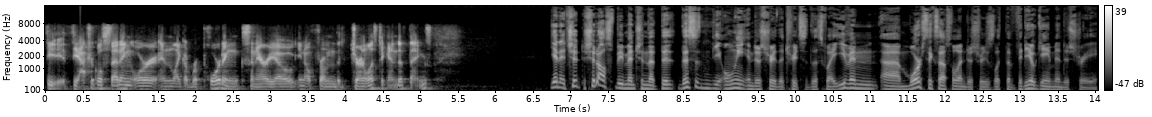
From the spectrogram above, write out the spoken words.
the- theatrical setting or in like a reporting scenario you know from the journalistic end of things yeah, it should should also be mentioned that this, this isn't the only industry that treats it this way. Even uh, more successful industries like the video game industry,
